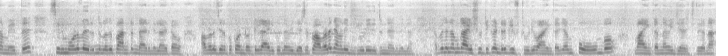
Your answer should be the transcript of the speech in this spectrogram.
സമയത്ത് സിനിമകൾ വരും എന്നുള്ളത് പറഞ്ഞിട്ടുണ്ടായിരുന്നില്ല കേട്ടോ. അവൾ ചിലപ്പോൾ കൊണ്ടോട്ടിയിലായിരിക്കും എന്ന് വിചാരിച്ചു. അപ്പോൾ അവളെ ഞങ്ങൾ ഇൻക്ലൂഡ് ചെയ്തിട്ടുണ്ടായിരുന്നില്ല. അപ്പോൾ തന്നെ നമുക്ക് ഐഷൂട്ടിക്ക് വേണ്ടി ഒരു ഗിഫ്റ്റ് കൂടി വാങ്ങിക്കാം. ഞാൻ പോകുമ്പോൾ വാങ്ങിക്കാം എന്നാണ് വിചാരിച്ചത്. കാരണം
